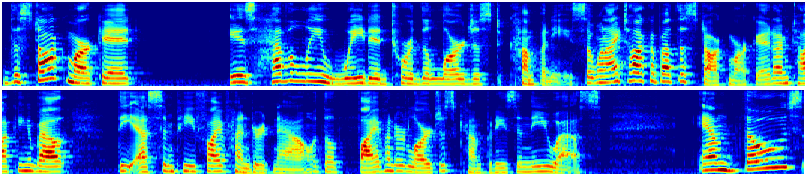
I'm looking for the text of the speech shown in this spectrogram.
the stock market is heavily weighted toward the largest companies. So when I talk about the stock market, I'm talking about the S&P 500 now, the 500 largest companies in the US. And those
